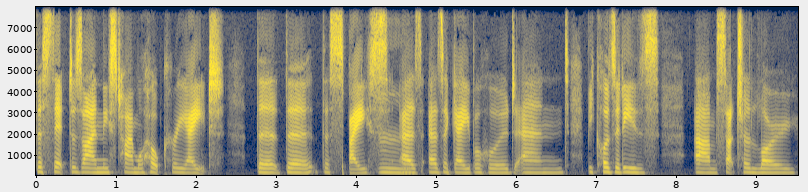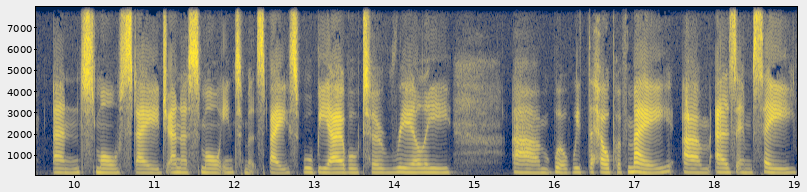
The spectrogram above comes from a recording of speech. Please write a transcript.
the set design this time will help create the the the space as as a neighborhood and because it is um, such a low and small stage and a small intimate space we'll be able to really um, well with the help of me um, as MC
